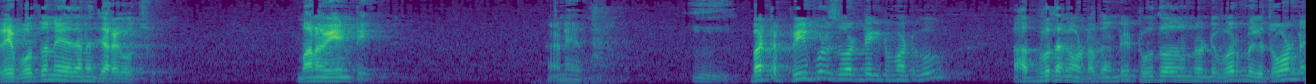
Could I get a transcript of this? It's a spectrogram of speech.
రేపు పొద్దున్న ఏదైనా జరగవచ్చు. మనం ఏంటి? అనేది. ఉమ్. బట్ పీపుల్స్ వర్డిక్ట్ మటుకు అద్భుతంగా ఉంటుందండి. టూ థౌజండ్ ట్వంటీ ఫోర్ మీకు చూడండి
